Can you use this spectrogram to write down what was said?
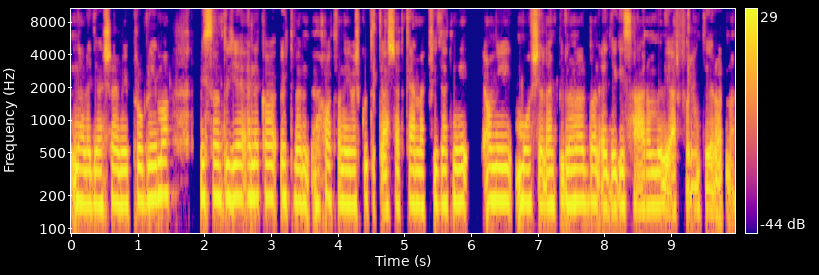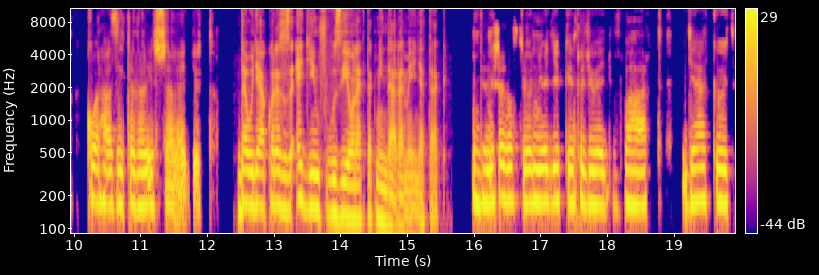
ne legyen semmi probléma. Viszont ugye ennek a 50-60 éves kutatását kell megfizetni, ami most jelen pillanatban 1,3 milliárd forintért adnak kórházi kezeléssel együtt. De ugye akkor ez az egy infúzió nektek minden reményetek. Igen, és ez azt szörnyű egyébként, hogy ő egy várt gyerkőt,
